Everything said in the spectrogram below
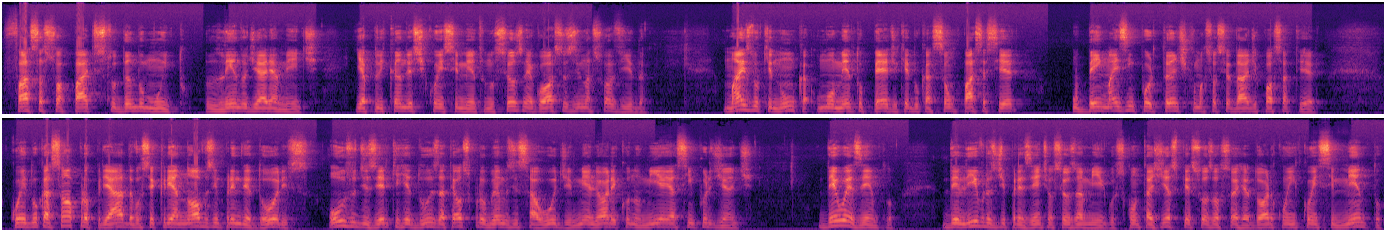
Faça a sua parte estudando muito, lendo diariamente e aplicando este conhecimento nos seus negócios e na sua vida. Mais do que nunca, o momento pede que a educação passe a ser o bem mais importante que uma sociedade possa ter. Com educação apropriada, você cria novos empreendedores, ouso dizer que reduz até os problemas de saúde, melhora a economia e assim por diante. Dê o exemplo. Dê livros de presente aos seus amigos, contagie as pessoas ao seu redor com o conhecimento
